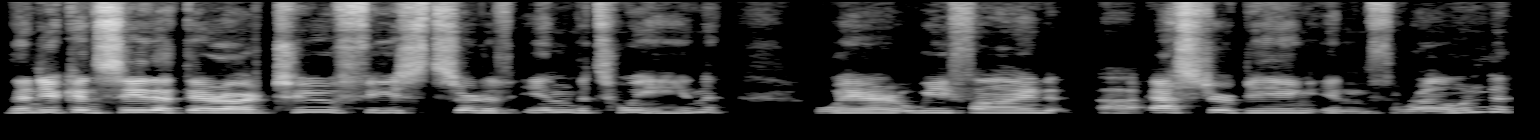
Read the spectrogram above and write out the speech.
Then you can see that there are two feasts sort of in between where we find uh, Esther being enthroned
